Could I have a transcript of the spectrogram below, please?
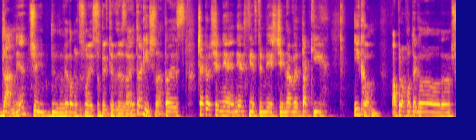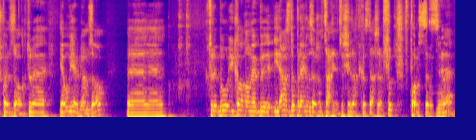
dla mnie, czyli wiadomo, to jest moje subiektywne zdanie, tragiczna. To jest, czego się nie, nie tknie w tym mieście i nawet takich ikon, a propos tego na przykład zoo, które ja uwielbiam zoo, e, które było ikoną jakby i raz dobrego zarządzania, co się rzadko zdarza w, w Polsce w ogóle,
